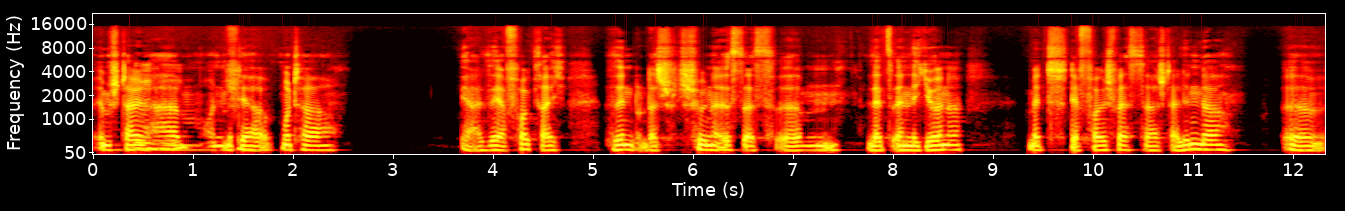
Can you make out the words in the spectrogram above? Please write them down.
im Stall mhm. haben und mit der Mutter ja sehr erfolgreich sind. Und das Schöne ist, dass ähm, letztendlich Jörne mit der Vollschwester Stalinda äh,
